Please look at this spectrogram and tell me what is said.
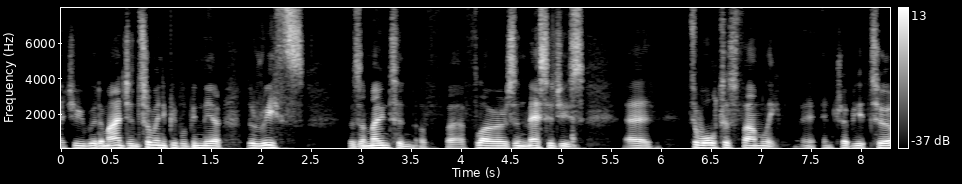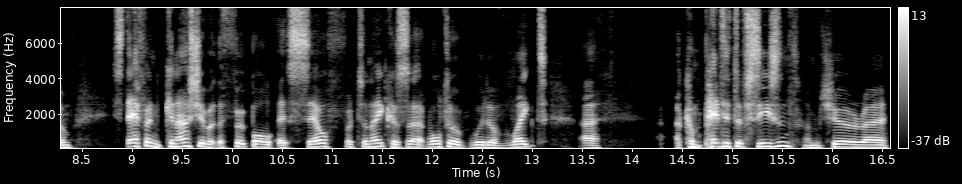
as you would imagine, so many people have been there. The wreaths, there's a mountain of uh, flowers and messages uh, to Walter's family in, uh, in tribute to him. Stefan, can I ask you about the football itself for tonight? Because uh, Walter would have liked uh, a competitive season. I'm sure uh,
